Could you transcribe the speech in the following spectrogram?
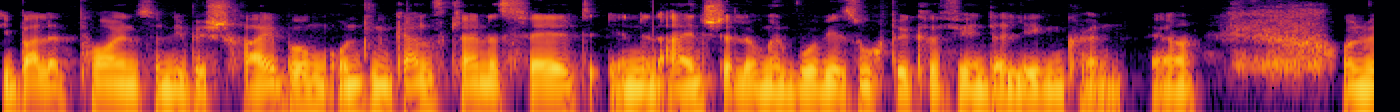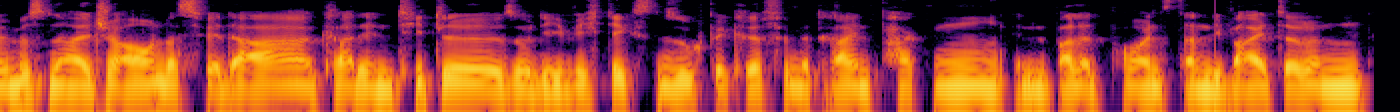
die Bullet Points und die Beschreibung und ein ganz kleines Feld in den Einstellungen, wo wir Suchbegriffe hinterlegen können. Ja. Und wir müssen halt schauen, dass wir da gerade in Titel so die wichtigsten Suchbegriffe mit reinpacken, in Bullet Points dann die weiteren.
